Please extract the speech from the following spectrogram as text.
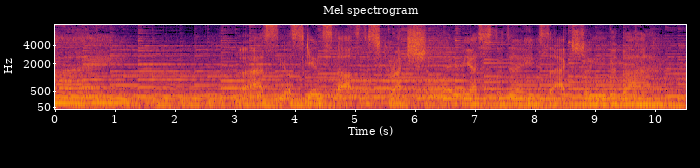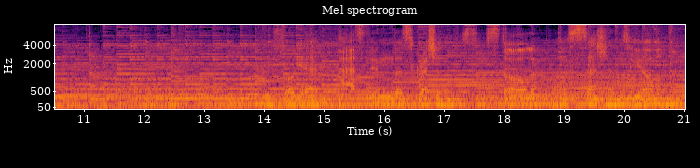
high. As your skin starts to scratch and wave yesterday's action goodbye. You forget past indiscretions and stolen possessions. You're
